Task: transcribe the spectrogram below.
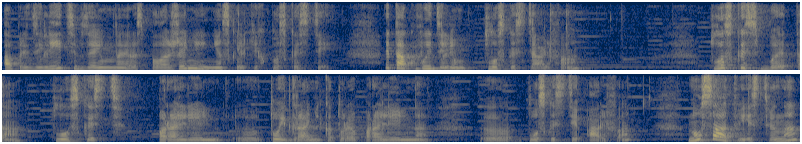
определить взаимное расположение нескольких плоскостей. Итак, выделим плоскость альфа, плоскость бета, плоскость параллель, э, той грани, которая параллельна э, плоскости альфа. Ну, соответственно,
